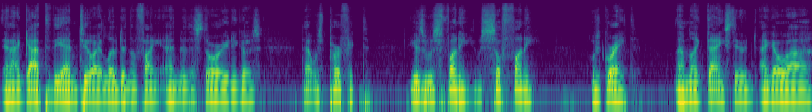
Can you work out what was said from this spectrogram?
and I got to the end too. I lived in the end of the story. And he goes, that was perfect. He goes, it was funny. It was so funny. It was great. I'm like, thanks, dude. I go, uh,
